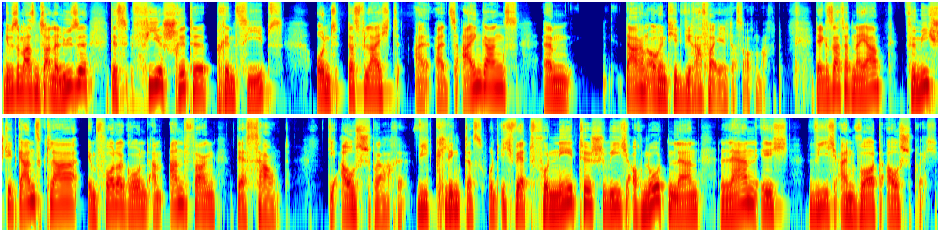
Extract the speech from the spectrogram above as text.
gewissermaßen zur Analyse des Vier-Schritte-Prinzips und das vielleicht als Eingangs ähm, daran orientiert, wie Raphael das auch macht. Der gesagt hat, naja, für mich steht ganz klar im Vordergrund am Anfang der Sound, die Aussprache, wie klingt das? Und ich werde phonetisch, wie ich auch Noten lerne, lerne ich wie ich ein Wort ausspreche.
